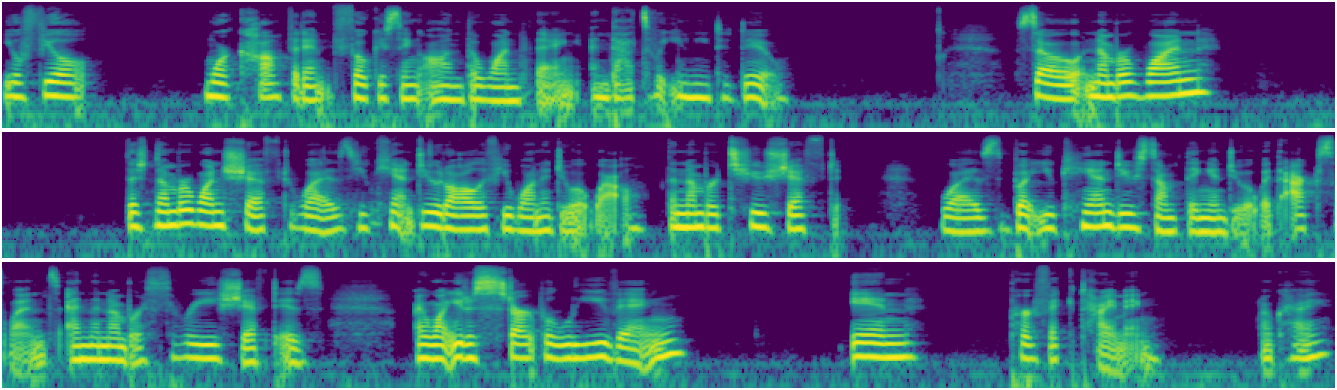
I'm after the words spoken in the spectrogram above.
You'll feel more confident focusing on the one thing. And that's what you need to do. So, number one, the number one shift was you can't do it all if you want to do it well. The number two shift was, but you can do something and do it with excellence. And the number three shift is, I want you to start believing in perfect timing. Okay.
